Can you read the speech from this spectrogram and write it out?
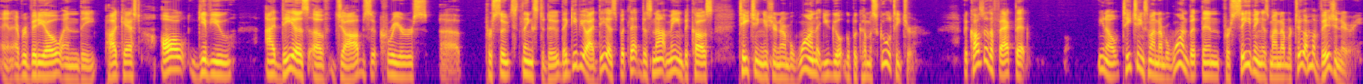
and every video and the podcast all give you ideas of jobs, careers, uh, pursuits, things to do. They give you ideas, but that does not mean because teaching is your number one that you go become a school teacher. Because of the fact that you know, teaching is my number one, but then perceiving is my number two. I'm a visionary.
